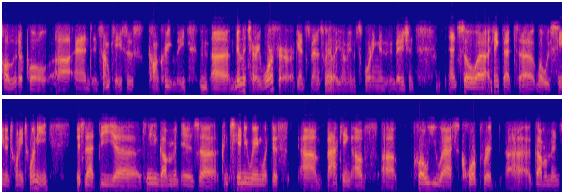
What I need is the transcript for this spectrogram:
political uh, and, in some cases, concretely, uh, military warfare against Venezuela. You know, I mean, supporting an invasion. And so uh, I think that uh, what we've seen in 2020 is that the uh, Canadian government is uh, continuing with this um, backing of pro-U.S. corporate governments.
